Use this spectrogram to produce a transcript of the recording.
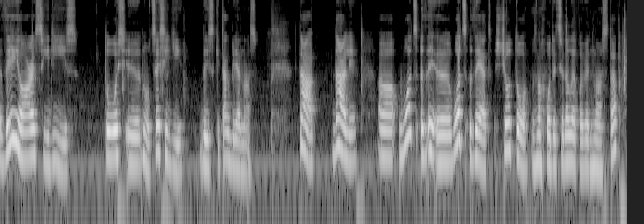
They are CDs. То е, ну, це CD, диски, так, біля нас. Так, далі. Uh, what's, the, uh, what's that? Що то знаходиться далеко від нас, так?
